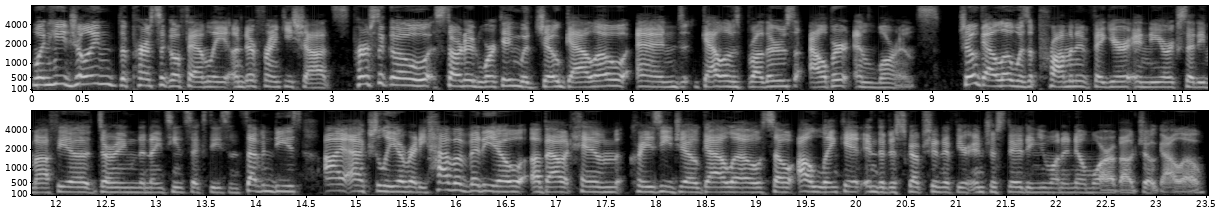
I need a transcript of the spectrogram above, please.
When he joined the Persico family under Frankie Shots, Persico started working with Joe Gallo and Gallo's brothers, Albert and Lawrence. Joe Gallo was a prominent figure in New York City Mafia during the 1960s and 70s. I actually already have a video about him, Crazy Joe Gallo, so I'll link it in the description if you're interested and you want to know more about Joe Gallo.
